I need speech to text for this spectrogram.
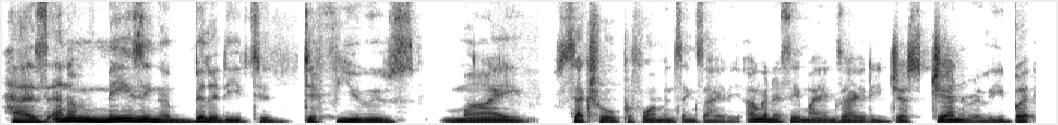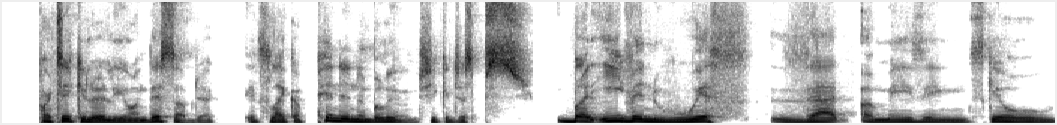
has an amazing ability to diffuse my sexual performance anxiety. I'm going to say my anxiety just generally, but particularly on this subject, it's like a pin in a balloon. She could just, but even with that amazing skill,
